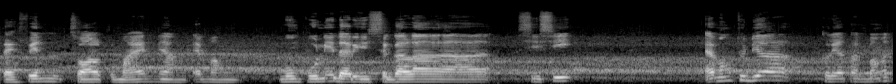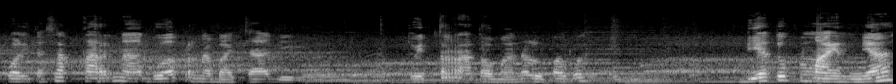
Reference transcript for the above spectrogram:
Tevin soal pemain yang emang mumpuni dari segala sisi emang tuh dia kelihatan banget kualitasnya karena gue pernah baca di Twitter atau mana lupa gue dia tuh pemainnya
